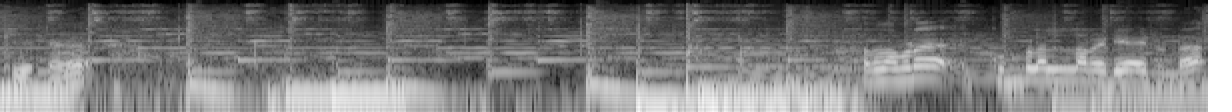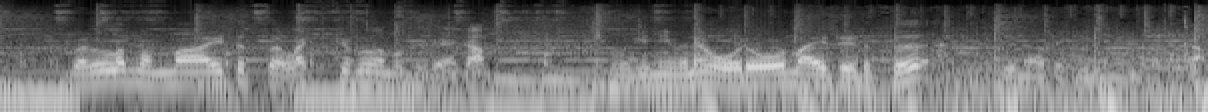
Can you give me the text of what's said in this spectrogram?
മടക്കിയിട്ട് അപ്പോൾ നമ്മുടെ കുമ്പിളെല്ലാം റെഡി ആയിട്ടുണ്ട്. വെള്ളം നന്നായിട്ട് തിളയ്ക്കുന്നത് നമുക്ക് കേൾക്കാം. നമുക്കിനി ഇവനെ ഓരോന്നായിട്ട് എടുത്ത് ഇതിനകത്തേക്ക് ഇങ്ങനെ വെക്കാം.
